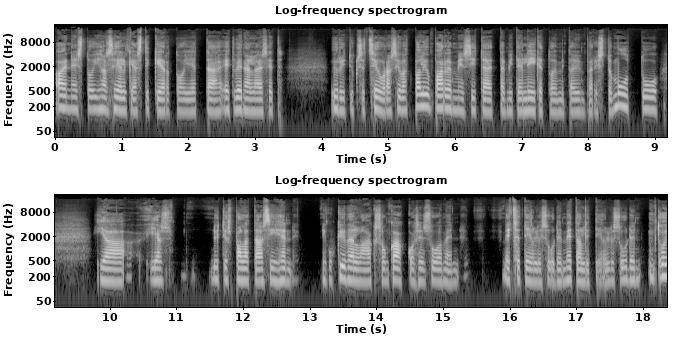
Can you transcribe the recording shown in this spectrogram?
aineisto ihan selkeästi kertoi, että, että venäläiset yritykset seurasivat paljon paremmin sitä, että miten liiketoimintaympäristö muuttuu. Ja, ja nyt jos palataan siihen niin kuin Kymenlaakson kaakkoisen Suomen metsäteollisuuden, metalliteollisuuden to,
